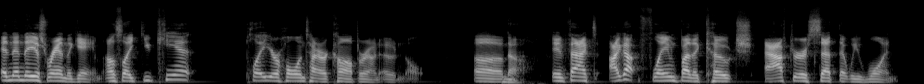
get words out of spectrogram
and then they just ran the game. I was like, you can't play your whole entire comp around Odin ult. Um, No. in fact, I got flamed by the coach after a set that we won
